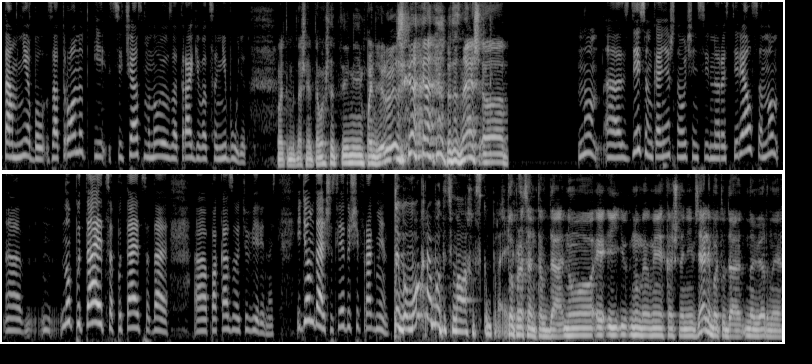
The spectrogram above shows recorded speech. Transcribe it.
там не был затронут и сейчас мною затрагиваться не будет. В этом отношении, потому что ты мне импонируешь. Ну, ты знаешь, э, ну а, здесь он конечно очень сильно растерялся но а, ну пытается пытается да а, показывать уверенность идем дальше следующий фрагмент ты бы мог работать в малаховском проекте сто процентов да но э, э, ну меня конечно не взяли бы туда наверное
